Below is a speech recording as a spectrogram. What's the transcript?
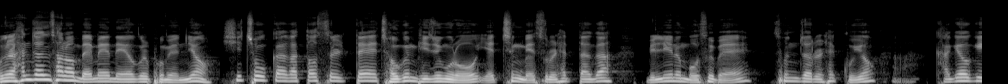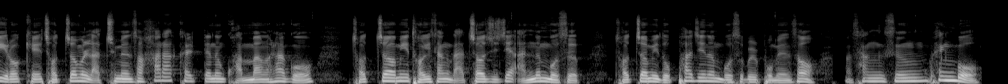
오늘 한전산업 매매 내역을 보면요. 시초가가 떴을 때 적은 비중으로 예측 매수를 했다가 밀리는 모습에 손절을 했고요. 아, 가격이 이렇게 저점을 낮추면서 하락할 때는 관망을 하고 저점이 더 이상 낮춰지지 않는 모습 저점이 높아지는 모습을 보면서 상승 횡보,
